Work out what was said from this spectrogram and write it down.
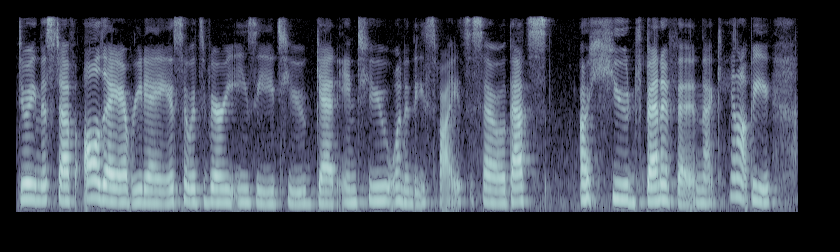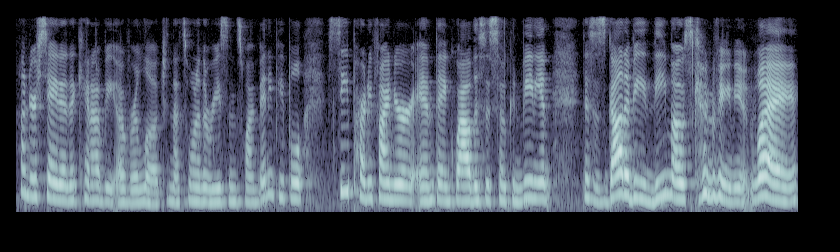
doing this stuff all day, every day. So it's very easy to get into one of these fights. So that's a huge benefit and that cannot be understated that cannot be overlooked and that's one of the reasons why many people see party finder and think wow this is so convenient. This has got to be the most convenient way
